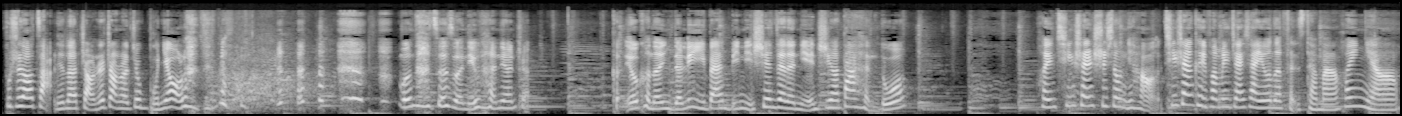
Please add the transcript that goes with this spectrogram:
不知道咋的了，长着长着就不尿了。梦到厕所你怕尿床，可有可能你的另一半比你现在的年纪要大很多。欢迎青山师兄，你好，青山可以方便加一下优的粉丝团吗？欢迎你啊！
